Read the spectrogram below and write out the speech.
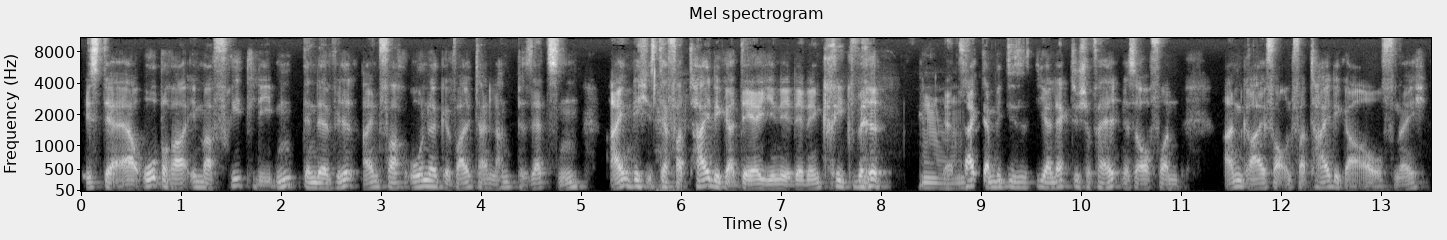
ist der Eroberer immer friedliebend, denn der will einfach ohne Gewalt ein Land besetzen. Eigentlich ist der Verteidiger derjenige, der den Krieg will. Mhm. Er zeigt damit dieses dialektische Verhältnis auch von Angreifer und Verteidiger auf, nicht?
